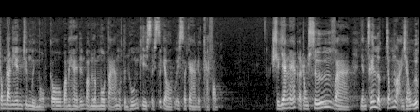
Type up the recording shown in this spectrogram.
Trong Daniel chương 11 câu 32 đến 35 mô tả một tình huống khi sự sức giàu của Isaka được khai phóng. Sự gian ác ở trong xứ và những thế lực chống lại giao ước.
